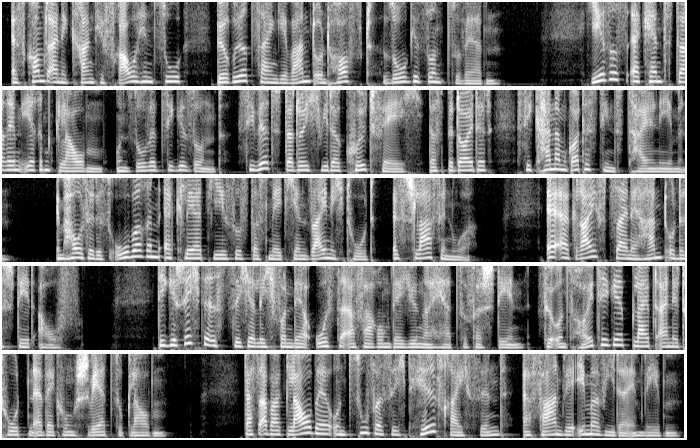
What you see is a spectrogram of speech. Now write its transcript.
Es kommt eine kranke Frau hinzu, berührt sein Gewand und hofft, so gesund zu werden. Jesus erkennt darin ihren Glauben und so wird sie gesund. Sie wird dadurch wieder kultfähig. Das bedeutet, sie kann am Gottesdienst teilnehmen. Im Hause des Oberen erklärt Jesus, das Mädchen sei nicht tot, es schlafe nur. Er ergreift seine Hand und es steht auf. Die Geschichte ist sicherlich von der Ostererfahrung der Jünger her zu verstehen. Für uns heutige bleibt eine Totenerweckung schwer zu glauben. Dass aber Glaube und Zuversicht hilfreich sind, erfahren wir immer wieder im Leben.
